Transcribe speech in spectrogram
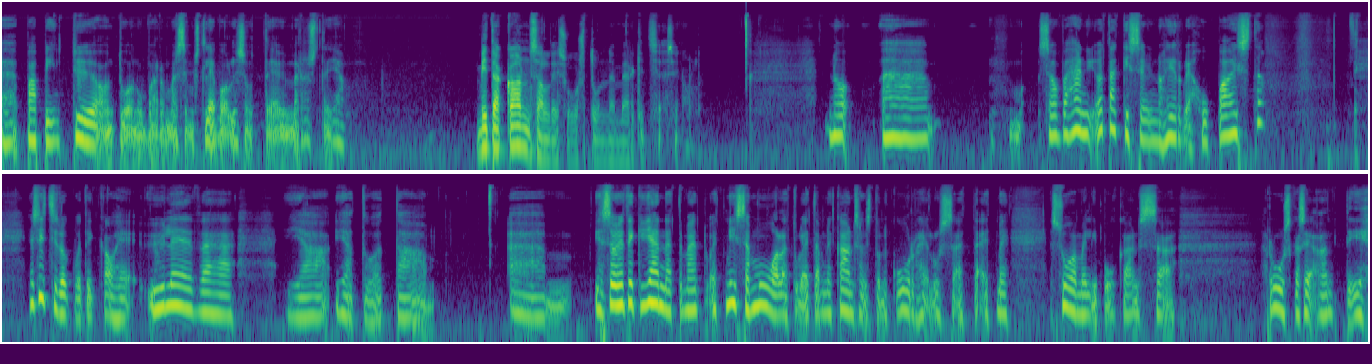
ä, papin työ on tuonut varmaan semmoista levollisuutta ja ymmärrystä. Ja... Mitä kansallisuustunne merkitsee sinulle? No ää, se on vähän jotakin, se on hirveän hupaista. Ja sitten siinä on kuitenkin kauhean ylevää ja, ja tuota, Ähm, ja se on jotenkin jännä, että, mä, että missä muualla tulee tämmöinen kansallistunne kuin urheilussa, että, että me Suomelipun kanssa Ruuskasen Antti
